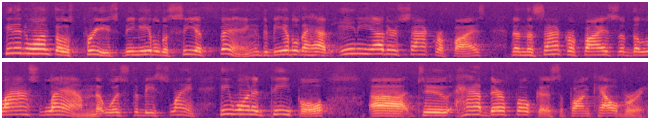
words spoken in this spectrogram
He didn't want those priests being able to see a thing, to be able to have any other sacrifice than the sacrifice of the last lamb that was to be slain. He wanted people uh, to have their focus upon Calvary.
